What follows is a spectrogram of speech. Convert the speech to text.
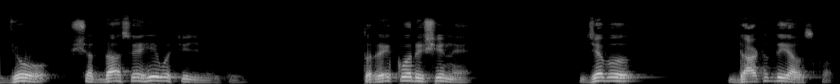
जो श्रद्धा से ही वो चीज़ मिलती है। तो रेकव ऋषि ने जब डांट दिया उसको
